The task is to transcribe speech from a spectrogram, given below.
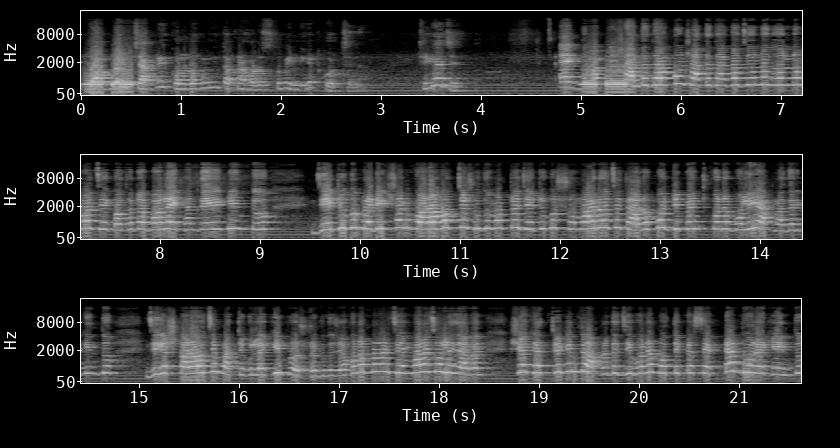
গভর্নমেন্ট চাকরি কোন রকম কিন্তু আপনার হরস্কোপে ইন্ডিকেট করছে না। ঠিক আছে? একদম। আপনি সাথে থাকুন, সাথে থাকার জন্য ধন্যবাদ। যে কথাটা বলে, এখান থেকে কিন্তু যেটুকু প্রেডিকশন করা হচ্ছে, শুধুমাত্র যেটুকু সময় রয়েছে, তার উপর ডিপেন্ড করে বলেই আপনাদের কিন্তু জিজ্ঞেস করা হচ্ছে পার্টিকুলার কি প্রশ্ন। কিন্তু যখন আপনারা চেম্বারে চলে যাবেন, সেক্ষেত্রে কিন্তু আপনাদের জীবনের প্রত্যেকটা সেক্টর ধরে কিন্তু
